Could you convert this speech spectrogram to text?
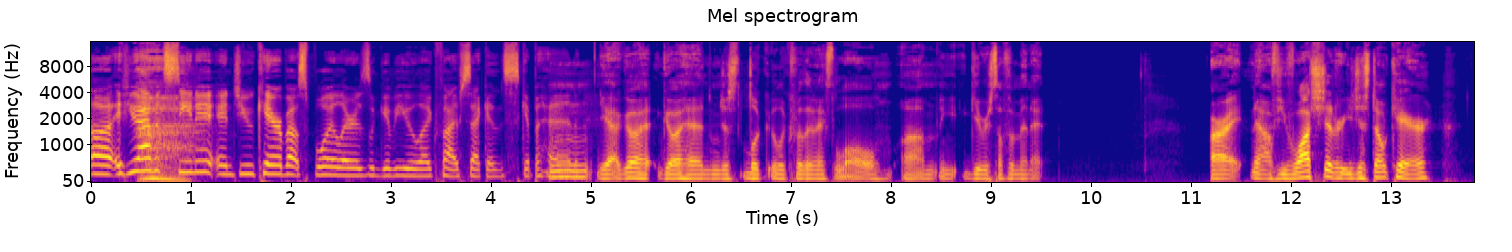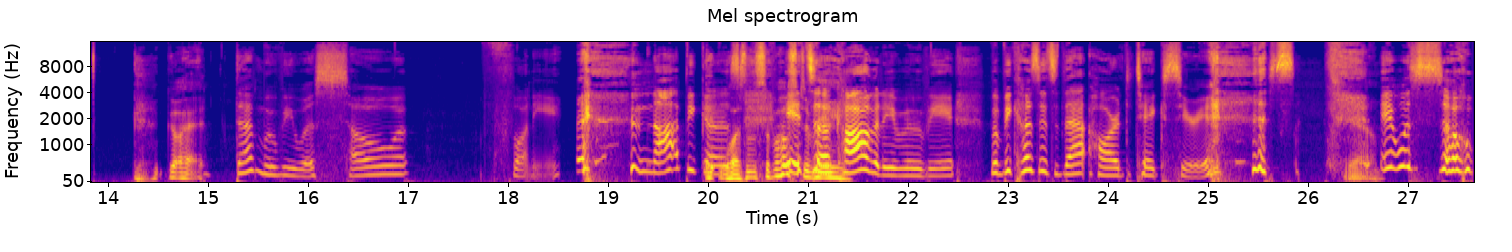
Uh if you haven't seen it and you care about spoilers, I'll give you like 5 seconds skip ahead. mhm. yeah. Go ahead. Go ahead and just look look for the next lull. Um, give yourself a minute. All right. Now, if you've watched it or you just don't care, go ahead. That movie was so funny. Not because It wasn't supposed it's to a comedy movie, but because it's that hard to take serious. yeah. It was so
